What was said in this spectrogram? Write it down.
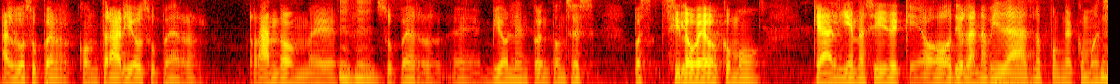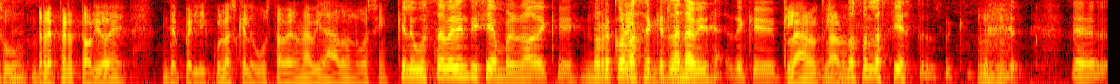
algo súper contrario, súper random, eh, súper eh, violento. Entonces, pues sí lo veo como que alguien así de que odio la Navidad lo ponga como en su repertorio de, películas que le gusta ver en Navidad o algo así. Que le gusta ver en diciembre, ¿no? De que no reconoce que es la Navidad, de que claro, claro. no son las fiestas. Eh,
